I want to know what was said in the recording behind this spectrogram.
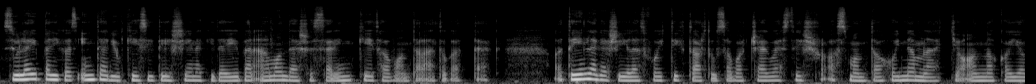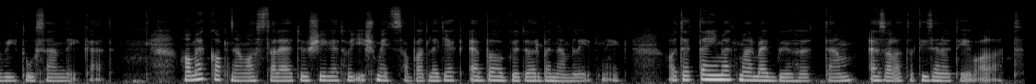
Szülei pedig az interjú készítésének idejében elmondása szerint két havonta látogatták. A tényleges életfogytig tartó szabadságvesztésről azt mondta, hogy nem látja annak a javító szándékát. Ha megkapnám azt a lehetőséget, hogy ismét szabad legyek, ebbe a gödörbe nem lépnék. A tetteimet már megbűnhödtem, ez alatt a 15 év alatt.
